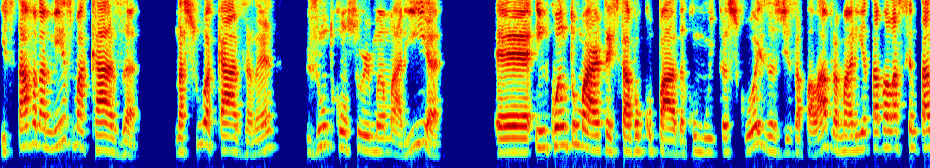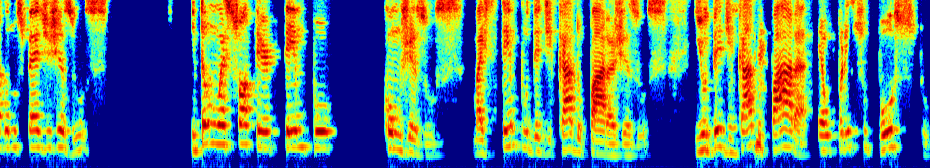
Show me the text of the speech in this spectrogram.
estava na mesma casa, na sua casa, né? Junto com sua irmã Maria, é, enquanto Marta estava ocupada com muitas coisas, diz a palavra, Maria estava lá sentada nos pés de Jesus. Então não é só ter tempo com Jesus, mas tempo dedicado para Jesus. E o dedicado para é o pressuposto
